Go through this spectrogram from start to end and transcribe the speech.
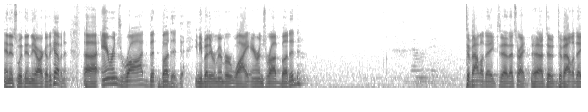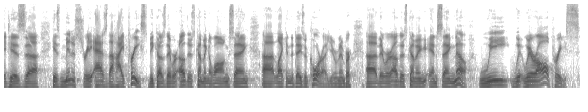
and it's within the Ark of the Covenant. Uh, Aaron's rod that budded. Anybody remember why Aaron's rod budded? To validate uh, that's right uh, to, to validate his uh, his ministry as the high priest because there were others coming along saying uh, like in the days of Korah you remember? Uh, there were others coming and saying no we, we we're all priests.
